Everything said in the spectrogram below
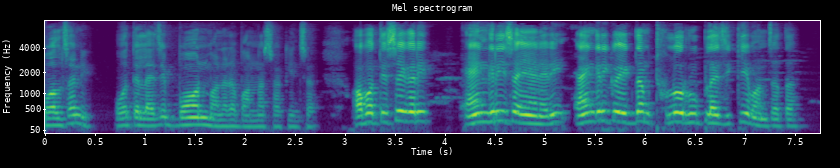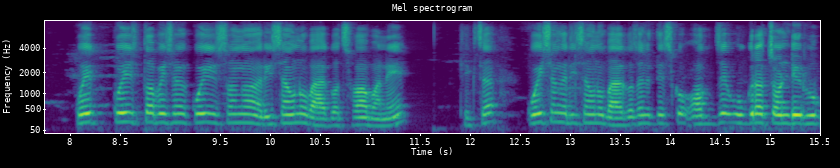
बल्छ नि। हो त्यसलाई चाहिँ बन भनेर भन्न सकिन्छ। अब त्यसै गरी एङ्ग्री छ यहाँनिर। एङ्ग्रीको एकदम ठुलो रूपलाई चाहिँ के भन्छ त? कोही कोही तपाईँसँग कोहीसँग रिसाउनु भएको छ भने ठिक छ? कोहीसँग रिसाउनु भएको छ भने त्यसको अझै उग्र चण्डी रूप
